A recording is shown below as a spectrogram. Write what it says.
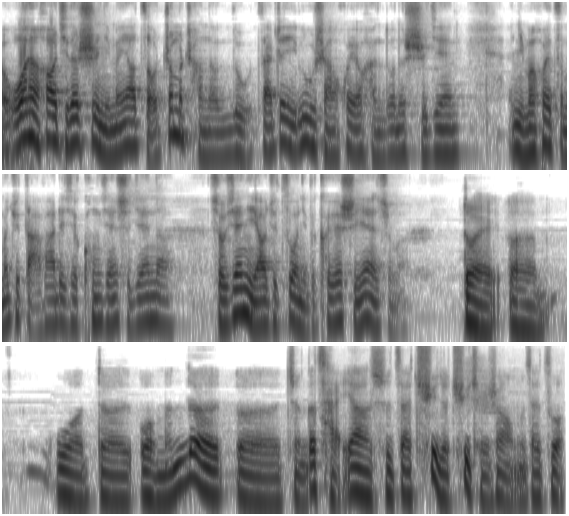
我很好奇的是，你们要走这么长的路，在这一路上会有很多的时间，你们会怎么去打发这些空闲时间呢？首先，你要去做你的科学实验，是吗？对，呃，我的我们的呃整个采样是在去的去程上我们在做，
